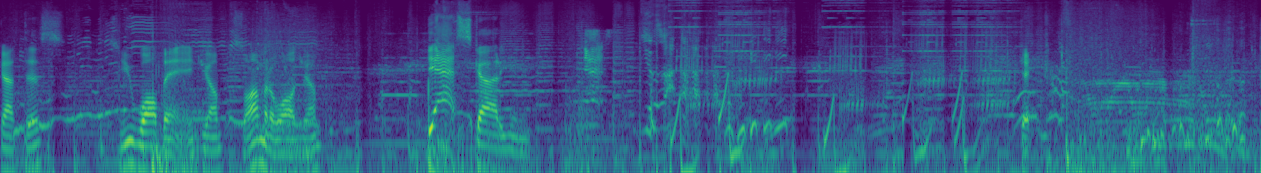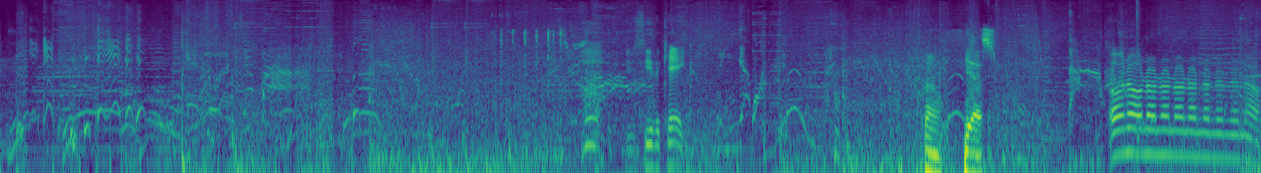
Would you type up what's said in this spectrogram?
Got this. You wall bang jump, so I'm gonna wall jump. Yes, Guardian. Okay. See the cake? Oh, yes. Oh no no no no no no no no no!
